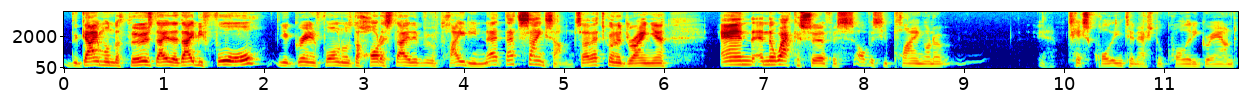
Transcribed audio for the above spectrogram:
the game on the Thursday, the day before your grand final, is the hottest day they've ever played in. That that's saying something. So that's going to drain you. and and the WACA surface, obviously playing on a you know, test quality, international quality ground.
